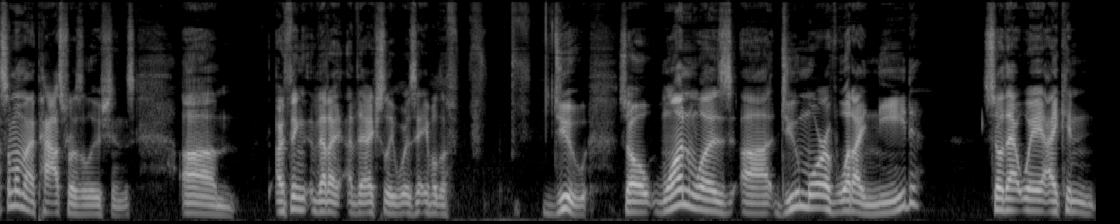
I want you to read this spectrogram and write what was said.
some of my past resolutions um, are things that I that actually was able to f- f- do. So one was uh, do more of what I need, so that way I can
